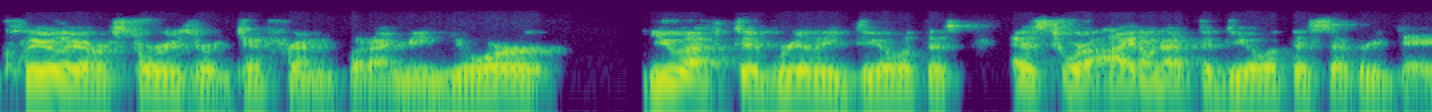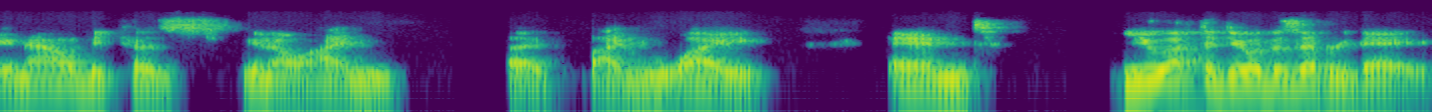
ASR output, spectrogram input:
clearly our stories are different but i mean you're you have to really deal with this as to where i don't have to deal with this every day now because you know i'm uh, i'm white and you have to deal with this every day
